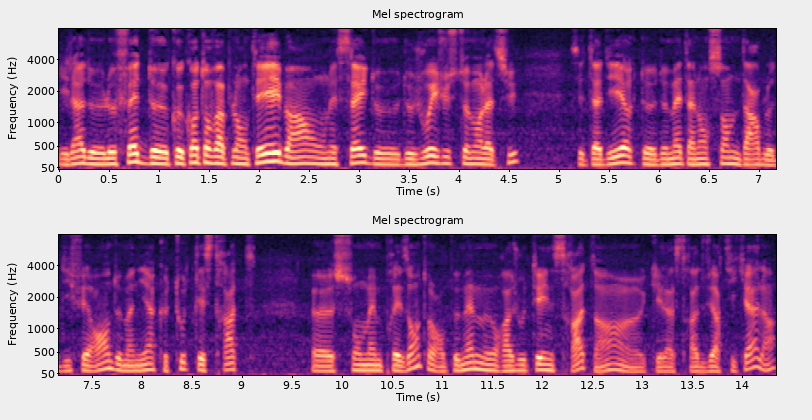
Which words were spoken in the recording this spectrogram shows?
Et là, le fait que quand on va planter, ben, on essaye de, jouer justement là-dessus, c'est-à-dire de, mettre un ensemble d'arbres différents, de manière que toutes les strates sont même présentes. Alors on peut même rajouter une strate, hein, qui est la strate verticale. hein.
